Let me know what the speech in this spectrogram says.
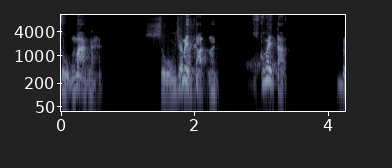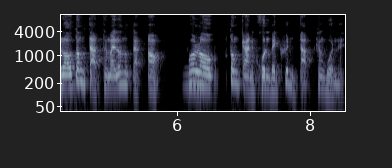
สูงมากนะฮะสูงใช่ไหมไม่ตัดนะเขาไม่ตัด เราต้องตัดทำไมเราต้องตัดอ้าวเพราะเราต้องการคนไปขึ้นตัดข้างบนเลย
